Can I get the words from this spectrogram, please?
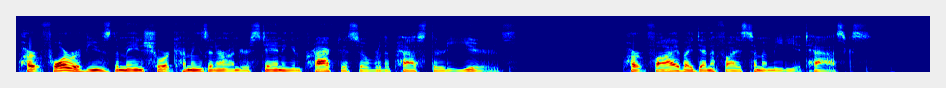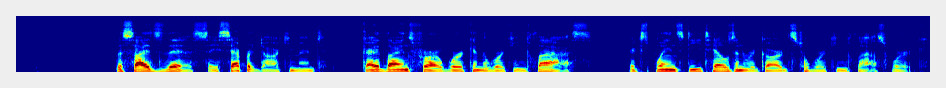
Part 4 reviews the main shortcomings in our understanding and practice over the past 30 years. Part 5 identifies some immediate tasks. Besides this, a separate document, Guidelines for Our Work in the Working Class, explains details in regards to working class work.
